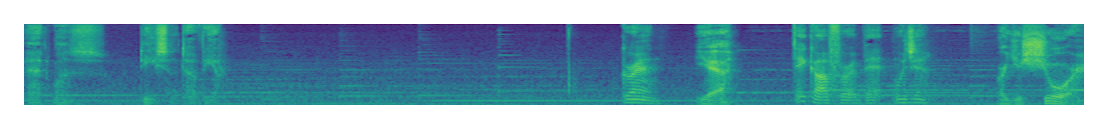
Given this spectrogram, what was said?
That was decent of you. Gren, Yeah? take off for a bit, would you? Are you sure?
